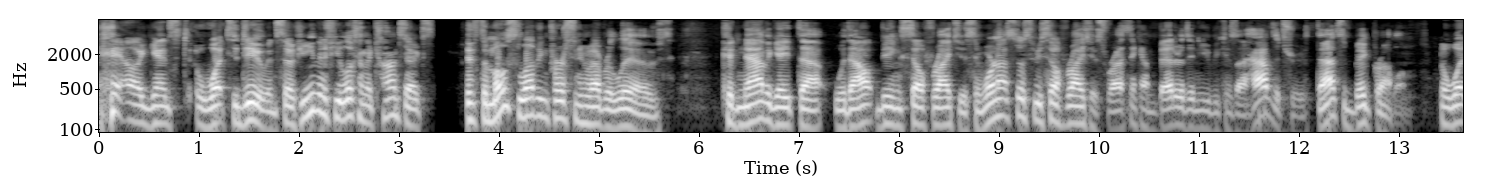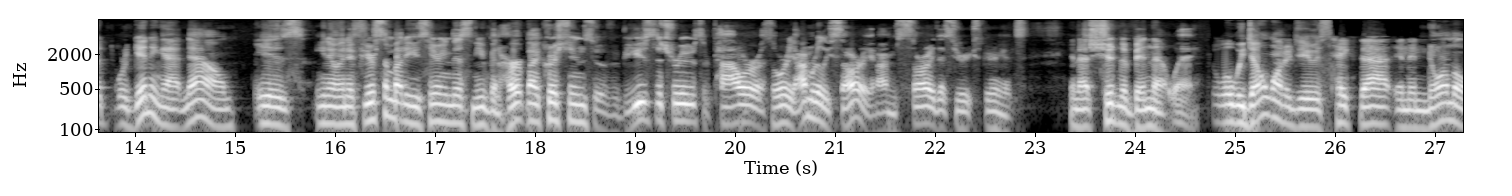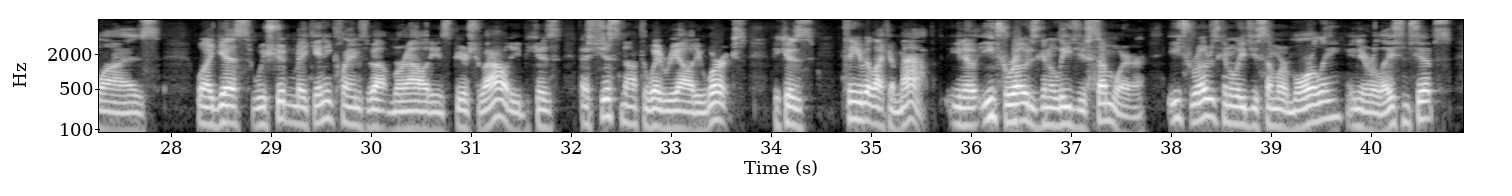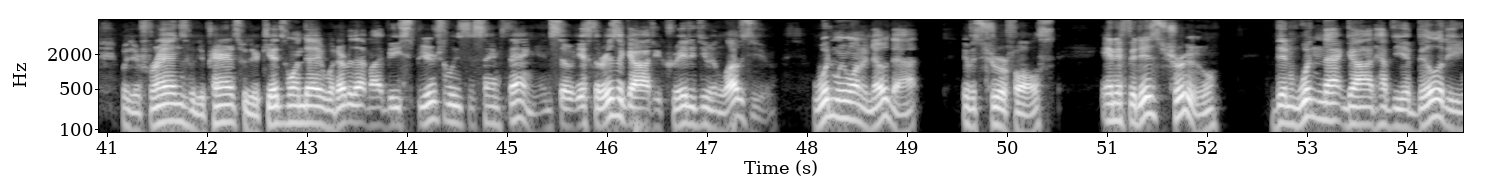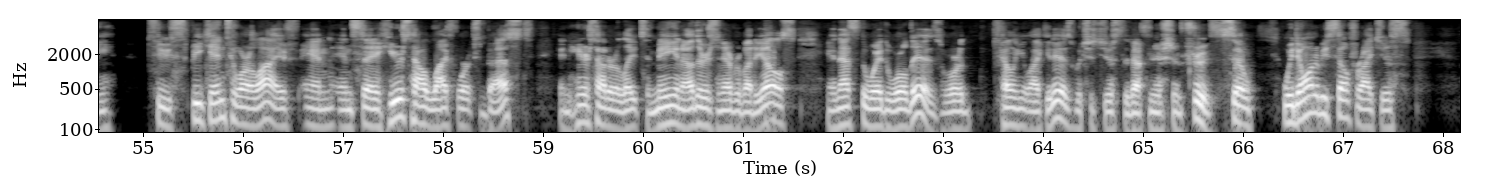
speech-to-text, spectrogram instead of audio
against what to do. And so, if you, even if you look in the context, if the most loving person who ever lived could navigate that without being self righteous, and we're not supposed to be self righteous, where I think I'm better than you because I have the truth, that's a big problem. But what we're getting at now is, you know, and if you're somebody who's hearing this and you've been hurt by Christians who have abused the truth or power or authority, I'm really sorry. And I'm sorry that's your experience. And that shouldn't have been that way. But what we don't want to do is take that and then normalize, well, I guess we shouldn't make any claims about morality and spirituality because that's just not the way reality works. Because think of it like a map. You know, each road is going to lead you somewhere. Each road is going to lead you somewhere morally in your relationships with your friends, with your parents, with your kids one day, whatever that might be, spiritually is the same thing. And so if there is a God who created you and loves you, wouldn't we want to know that if it's true or false? And if it is true, then wouldn't that God have the ability to speak into our life and, and say, here's how life works best, and here's how to relate to me and others and everybody else, and that's the way the world is, or telling it like it is, which is just the definition of truth. So we don't want to be self righteous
